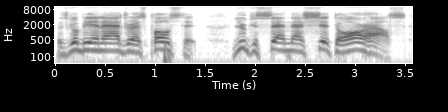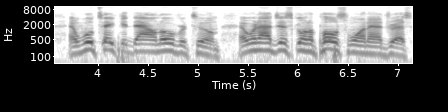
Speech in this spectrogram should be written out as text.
There's going to be an address posted you can send that shit to our house and we'll take it down over to them. And we're not just going to post one address.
